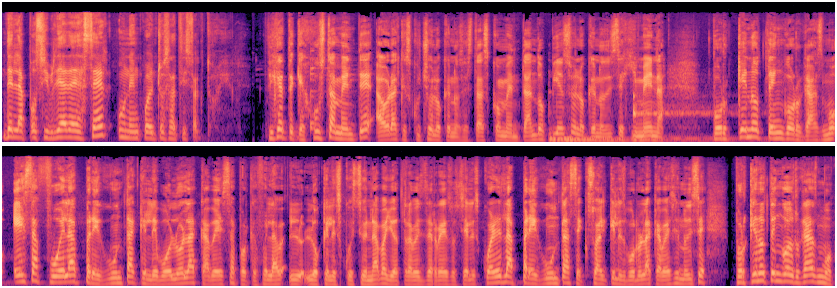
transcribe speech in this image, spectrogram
de la posibilidad de hacer un encuentro satisfactorio. Fíjate que justamente ahora que escucho lo que nos estás comentando, pienso en lo que nos dice Jimena. ¿Por qué no tengo orgasmo? Esa fue la pregunta que le voló la cabeza porque fue la- lo lo que les cuestionaba yo a través de redes sociales. ¿Cuál es la pregunta sexual que les voló la cabeza? Y nos dice, ¿por qué no tengo orgasmo?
